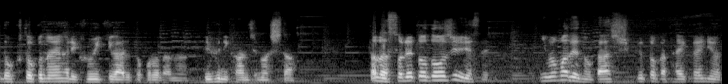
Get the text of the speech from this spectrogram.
独特なやはり雰囲気があるところだなっていうふうに感じました。ただそれと同時にですね、今までの合宿とか大会には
